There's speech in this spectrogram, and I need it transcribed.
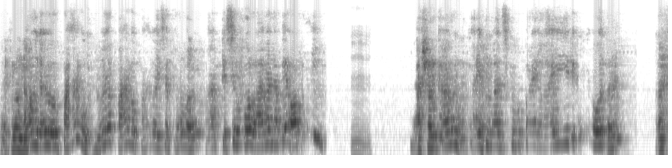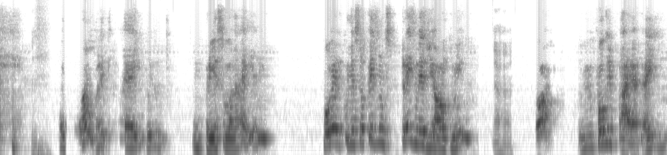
Ele falou, não, eu, eu pago, não, eu pago, eu pago. Aí você falou, valor, eu pago, porque se eu for lá vai dar B.O. pra mim. Uhum. Achando que eu cara ia arrumar desculpa pra ir lá e ficar com outra, né? Eu não, falei, é, aí pus um preço lá e ele. Pô, ele começou, fez uns três meses de aula comigo, Aham. ó, um fogo de paia. Aí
